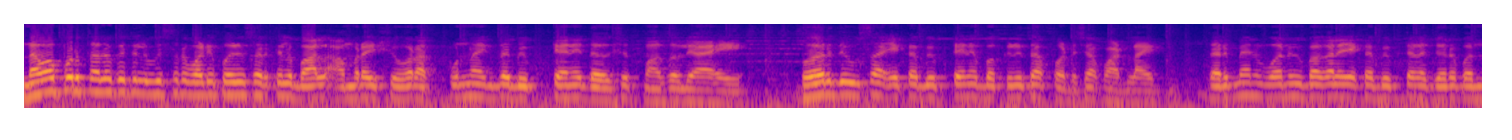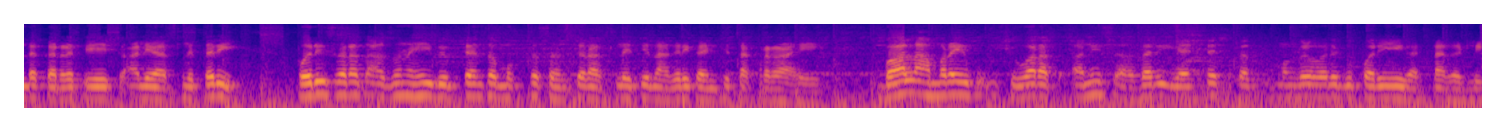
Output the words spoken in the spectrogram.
नवापूर तालुक्यातील विसरवाडी परिसरातील बाल आमराई शिवारात पुन्हा एकदा बिबट्याने दहशत माजवली आहे. भर दिवसा एका बिबट्याने बकरीचा फडशा पाडला आहे. दरम्यान वन विभागाला एका बिबट्याला जरबंद करण्यात यश आले असले तरी परिसरात अजूनही बिबट्यांचा मुक्त संचार असल्याची नागरिकांची तक्रार आहे. बाल आमराई शिवारात अनिस हजारी यांच्या शेतात मंगळवारी दुपारी ही घटना घडली.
